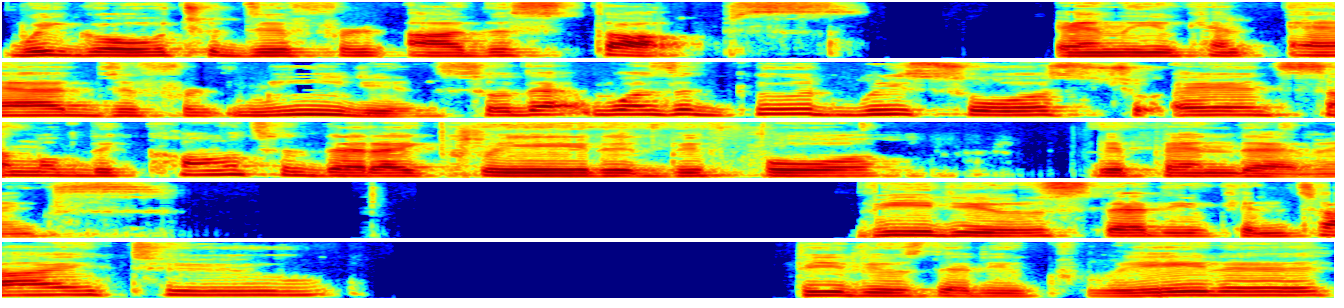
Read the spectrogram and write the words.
we go to different other stops and you can add different media. So that was a good resource to add some of the content that I created before the pandemics. Videos that you can tie to, videos that you created,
